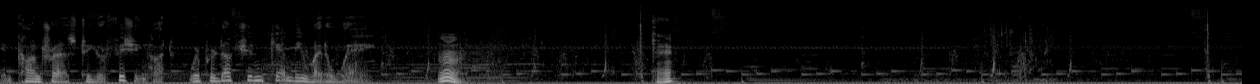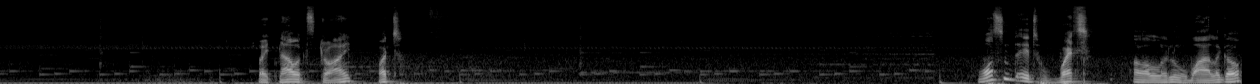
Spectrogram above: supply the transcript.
in contrast to your fishing hut, where production can be right away. Mm. Okay. Wait, now it's dry? What? Wasn't it wet a little while ago?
